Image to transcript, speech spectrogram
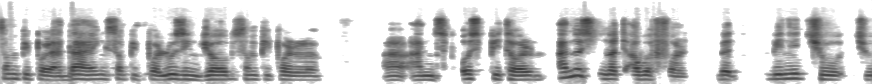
some people are dying, some people losing jobs, some people in hospital. I know it's not our fault, but we need to, to,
